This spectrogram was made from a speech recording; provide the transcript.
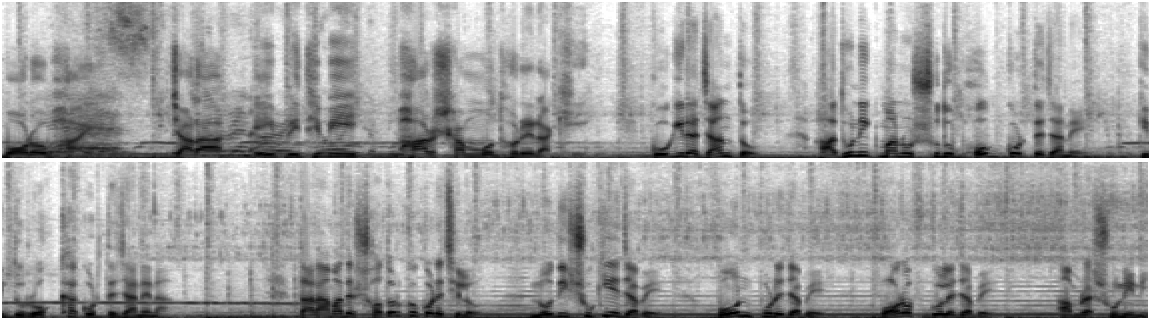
বড় ভাই যারা এই পৃথিবী ভারসাম্য ধরে রাখি। কোগিরা জানতো আধুনিক মানুষ শুধু ভোগ করতে জানে, কিন্তু রক্ষা করতে জানে না। তারা আমাদের সতর্ক করেছিল, নদী শুকিয়ে যাবে, বন পুড়ে যাবে, বরফ গলে যাবে, আমরা শুনিনি।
